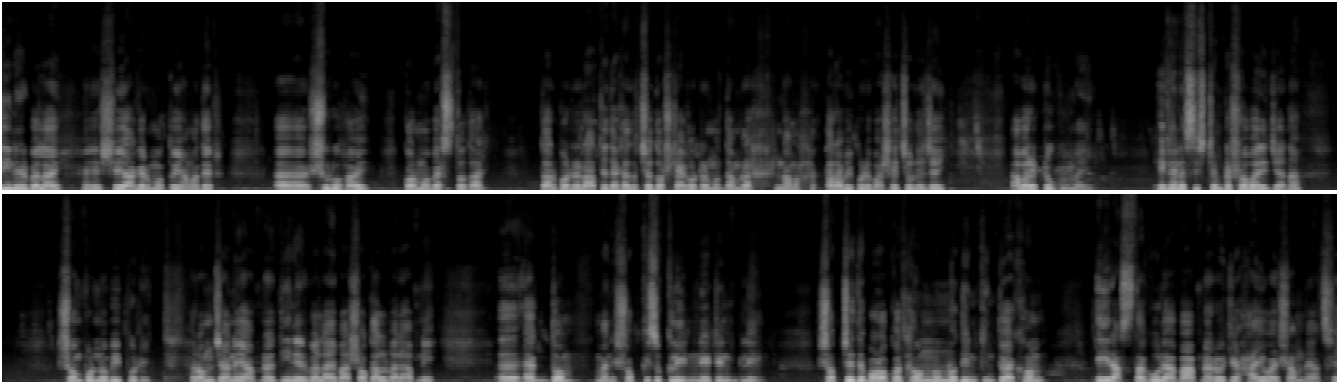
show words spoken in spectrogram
দিনের বেলায় সেই আগের মতোই আমাদের শুরু হয় কর্মব্যস্ততা। তারপরে রাতে দেখা যাচ্ছে দশটা এগারোটার মধ্যে আমরা নামা তারাবি করে বাসায় চলে যাই, আবার একটু ঘুমাই। এখানে সিস্টেমটা সবারই জানা, সম্পূর্ণ বিপরীত। রমজানে আপনার দিনের বেলায় বা সকালবেলায় আপনি একদম মানে সব কিছু ক্লিন নেট অ্যান্ড ক্লিন সবচেয়ে বড় কথা অন্য অন্য দিন কিন্তু এখন এই রাস্তাগুলা বা আপনার ওই যে হাইওয়ে সামনে আছে,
